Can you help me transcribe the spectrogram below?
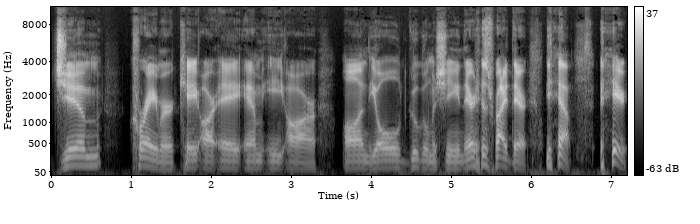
Jim Kramer, K R A M E R, on the old Google machine. There it is right there. Yeah. Here,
